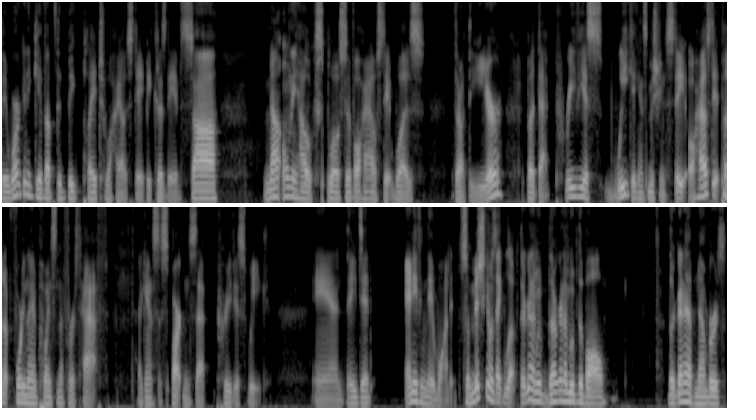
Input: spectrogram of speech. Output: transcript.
they weren't going to give up the big play to Ohio State because they saw not only how explosive Ohio State was throughout the year, but that previous week against Michigan State, Ohio State put up 49 points in the first half against the Spartans that previous week. And they did anything they wanted. So Michigan was like, look, they're gonna move they're gonna move the ball. They're gonna have numbers.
